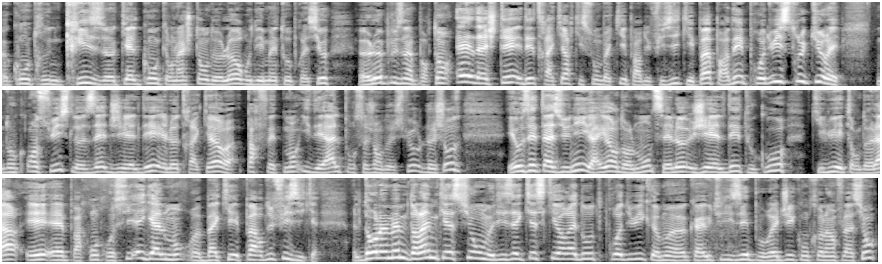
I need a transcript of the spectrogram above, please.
euh, contre une crise quelconque en achetant de l'or ou des métaux précieux, euh, le plus important est d'acheter des trackers qui sont baqués par du physique et pas par des produits structurés. Donc en Suisse, le ZGLD est le tracker parfaitement idéal pour ce genre de, choses. Et aux États-Unis, ailleurs dans le monde, c'est le GLD tout court qui lui est en dollars et est par contre aussi également euh, baqué par du physique. Dans le même dans la même question, on me disait qu'est-ce qu'il y aurait d'autres produits comme euh, qu'à utiliser pour hedger contre l'inflation?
